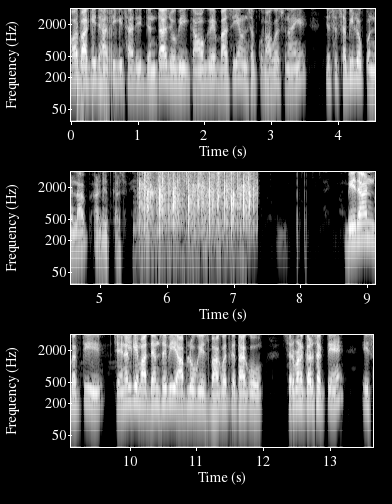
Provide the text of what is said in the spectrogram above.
और बाकी झांसी की सारी जनता, जो भी गाँव के वासी हैं, उन सबको भागवत सुनाएँगे, जिससे सभी लोग पुण्य लाभ अर्जित कर सकें। वेदान भक्ति चैनल के माध्यम से भी आप लोग इस भागवत कथा को श्रवण कर सकते हैं। इस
